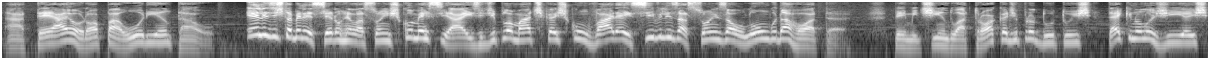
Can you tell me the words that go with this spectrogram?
até a Europa Oriental. Eles estabeleceram relações comerciais e diplomáticas com várias civilizações ao longo da rota, permitindo a troca de produtos, tecnologias,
